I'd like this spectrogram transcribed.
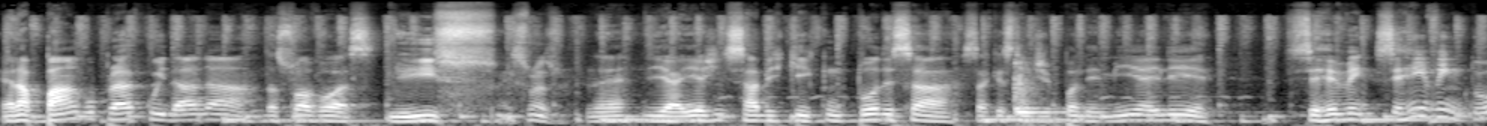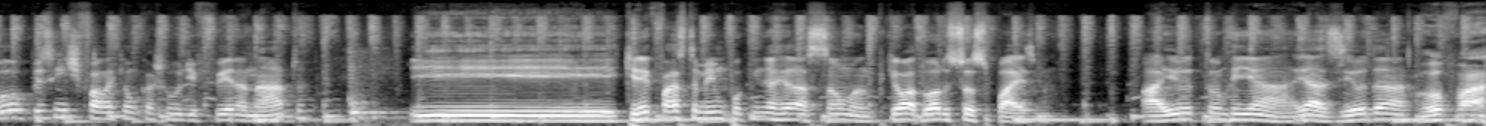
era pago pra cuidar da, da sua voz, Isso, é isso mesmo. né? E aí a gente sabe que com toda essa, essa questão de pandemia, ele se, reven- se reinventou, por isso que a gente fala que é um cachorro de feira nato. E queria que falasse também um pouquinho da relação, mano, porque eu adoro os seus pais, mano. Ailton e a, e a Zilda, Opa!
